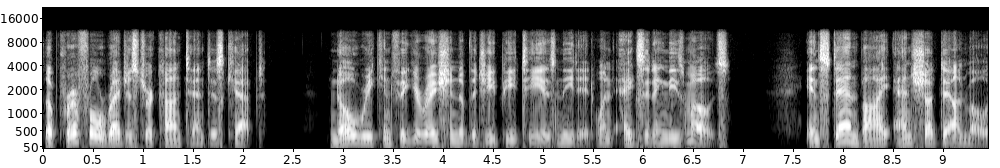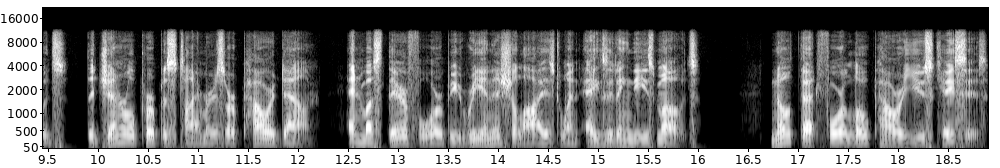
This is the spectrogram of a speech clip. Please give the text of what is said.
The peripheral register content is kept. No reconfiguration of the GPT is needed when exiting these modes. In standby and shutdown modes, the general purpose timers are powered down and must therefore be reinitialized when exiting these modes. Note that for low power use cases,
